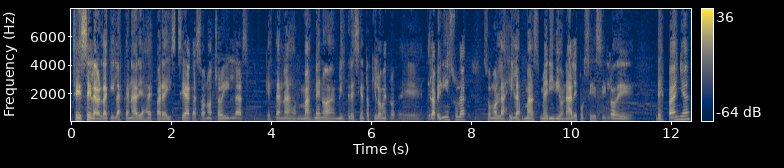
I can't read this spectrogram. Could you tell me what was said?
Sí, sí, la verdad que Islas Canarias es paradisíaca, son ocho islas que están a, más o menos a 1.300 kilómetros de, la península. Somos las islas más meridionales, por así decirlo, de, de España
